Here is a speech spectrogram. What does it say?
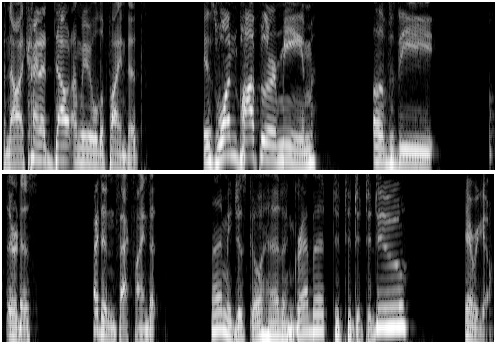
but now I kind of doubt I'm going to be able to find it, is one popular meme of the. Oh, there it is. I did, in fact, find it. Let me just go ahead and grab it. Do, do, do, do, do. There we go.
